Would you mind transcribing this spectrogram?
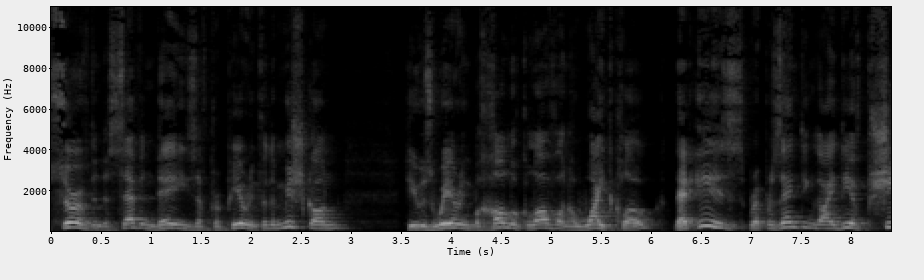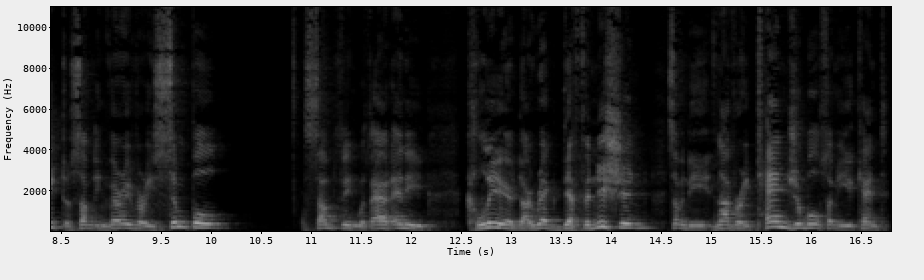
served in the seven days of preparing for the Mishkan, he was wearing B'chaluk love on a white cloak, that is representing the idea of Pshita, something very, very simple, something without any clear, direct definition, something that's not very tangible, something you can't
